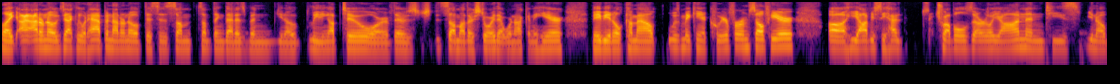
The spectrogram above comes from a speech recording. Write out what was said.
like I, I don't know exactly what happened. I don't know if this is some something that has been you know leading up to, or if there's some other story that we're not going to hear. Maybe it'll come out. Was making a career for himself here. Uh, he obviously had troubles early on and he's you know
